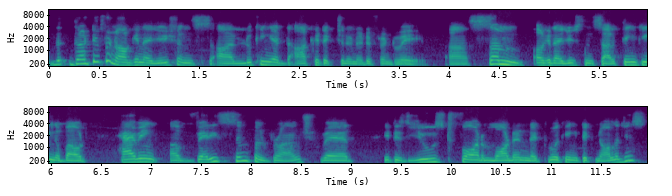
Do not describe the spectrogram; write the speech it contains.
there are different organizations are looking at the architecture in a different way. Uh, some organizations are thinking about having a very simple branch where it is used for modern networking technologies,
